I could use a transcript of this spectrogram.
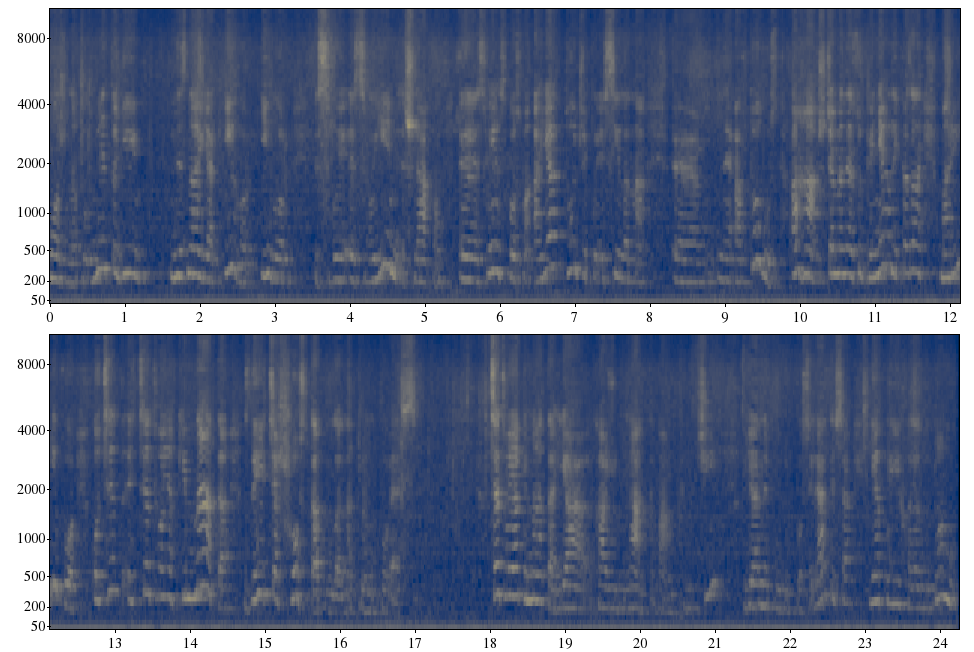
можна було. Ми тоді не знаю, як Ігор, Ігор своїм шляхом, своїм способом, а я тут же сіла на автобус, ага, ще мене зупиняли і казали, Маріко, оце це твоя кімната, здається, шоста була на другому поверсі. Це твоя кімната, я кажу, нате вам ключі, я не буду поселятися. Я поїхала додому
